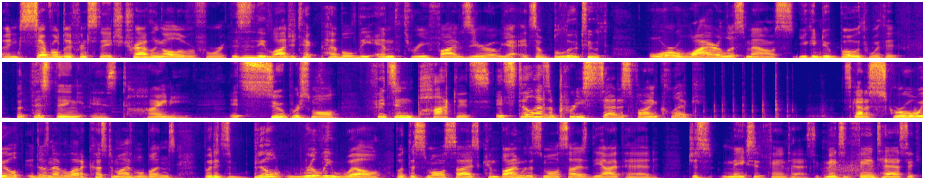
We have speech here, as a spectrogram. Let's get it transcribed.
in several different states, traveling all over for work. This is the Logitech Pebble, the M350. Yeah, it's a Bluetooth or wireless mouse. You can do both with it, but this thing is tiny. It's super small, fits in pockets. It still has a pretty satisfying click. It's got a scroll wheel. It doesn't have a lot of customizable buttons, but it's built really well. But the small size combined with the small size of the iPad just makes it fantastic. Makes it fantastic.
